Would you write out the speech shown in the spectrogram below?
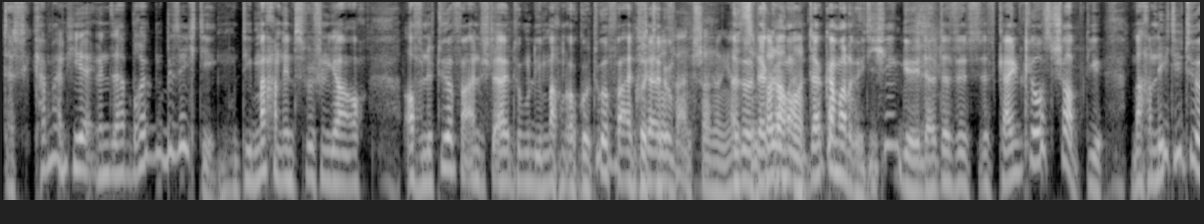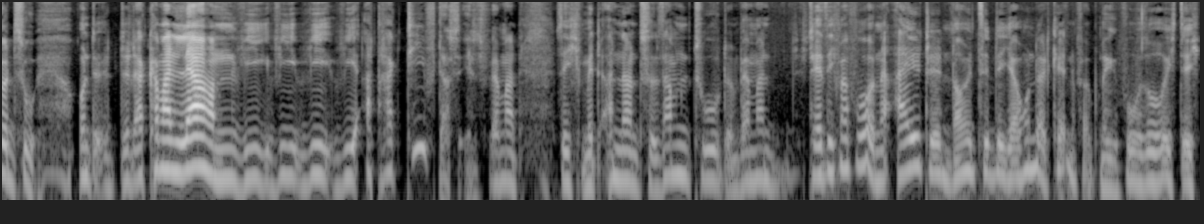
das kann man hier in Saarbrücken besichtigen. Und die machen inzwischen ja auch offene Türveranstaltungen, die machen auch Kulturveranstaltungen. Kulturveranstaltungen, ja, also da kann, man, da kann man richtig hingehen. Das ist, das ist kein Closed Shop. Die machen nicht die Türen zu. Und äh, da kann man lernen, wie, wie, wie, wie attraktiv das ist, wenn man sich mit anderen zusammentut und wenn man, stellt sich mal vor, eine alte 19. Jahrhundert Kettenfabrik, wo so richtig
